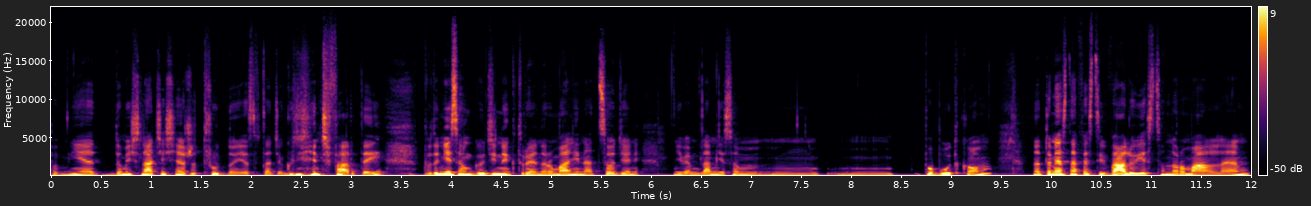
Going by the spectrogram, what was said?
pewnie domyślacie się, że trudno jest wstać o godzinie czwartej, bo to nie są godziny, które normalnie na co dzień, nie wiem, dla mnie są mm, mm pobudką. Natomiast na festiwalu jest to normalne.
